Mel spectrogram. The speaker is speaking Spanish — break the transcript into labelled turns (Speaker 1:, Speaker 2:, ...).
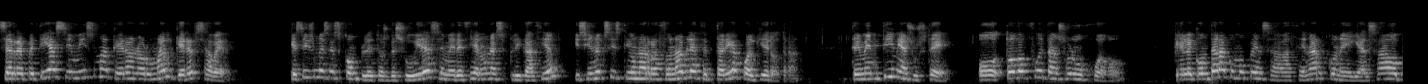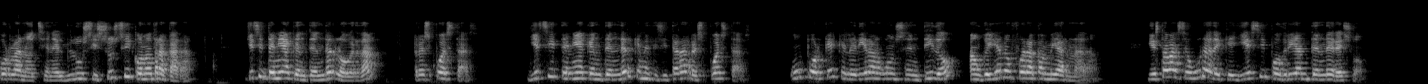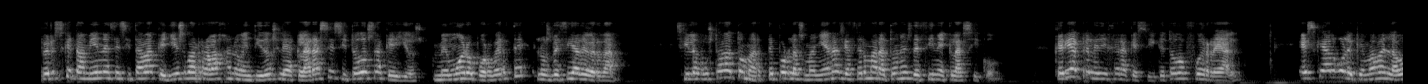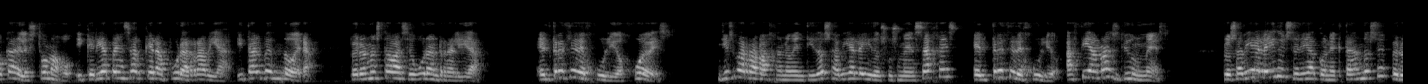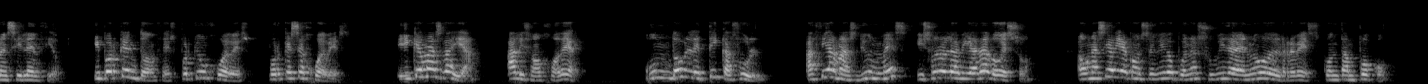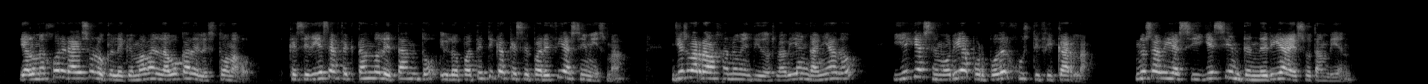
Speaker 1: Se repetía a sí misma que era normal querer saber, que seis meses completos de su vida se merecían una explicación y si no existía una razonable aceptaría cualquier otra. Te mentí, me asusté, o todo fue tan solo un juego. Que le contara cómo pensaba cenar con ella el sábado por la noche en el Blues y Sushi con otra cara. Jessie tenía que entenderlo, ¿verdad? Respuestas. Jessie tenía que entender que necesitara respuestas, un porqué que le diera algún sentido, aunque ya no fuera a cambiar nada. Y estaba segura de que Jessie podría entender eso. Pero es que también necesitaba que Jess barra baja 92 le aclarase si todos aquellos, me muero por verte, los decía de verdad. Si le gustaba tomar té por las mañanas y hacer maratones de cine clásico. Quería que le dijera que sí, que todo fue real. Es que algo le quemaba en la boca del estómago y quería pensar que era pura rabia, y tal vez lo era, pero no estaba segura en realidad. El 13 de julio, jueves, Jess barra baja 92 había leído sus mensajes el 13 de julio, hacía más de un mes. Los había leído y seguía conectándose, pero en silencio. ¿Y por qué entonces? ¿Por qué un jueves? ¿Por qué ese jueves? ¿Y qué más vaya? Alison, joder. Un doble tic azul. Hacía más de un mes y solo le había dado eso. Aún así había conseguido poner su vida de nuevo del revés, con tan poco. Y a lo mejor era eso lo que le quemaba en la boca del estómago, que siguiese afectándole tanto y lo patética que se parecía a sí misma. Jess barra baja 92 la había engañado y ella se moría por poder justificarla. No sabía si Jessie entendería eso también.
